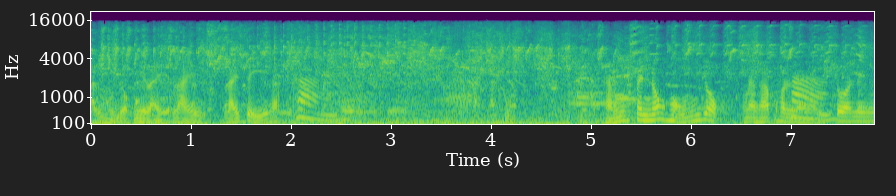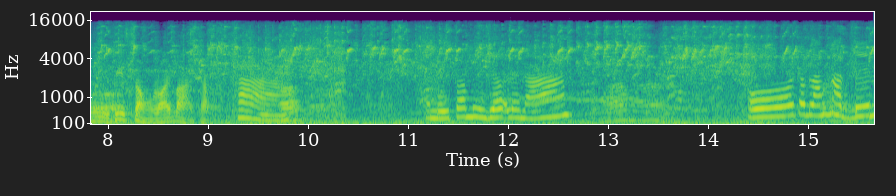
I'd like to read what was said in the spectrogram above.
หงส์หยกมีหลายหลายหลายสีครับค่ะทั้งเป็นนกหงส์หยกนะครับฮอลแลนด์ค่ะตัวหนึ่งอยู่ที่ 200 บาทครับ ค่ะ อันนี้ก็มีเยอะเลยนะ โอ้ยกำลังหัดบิน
